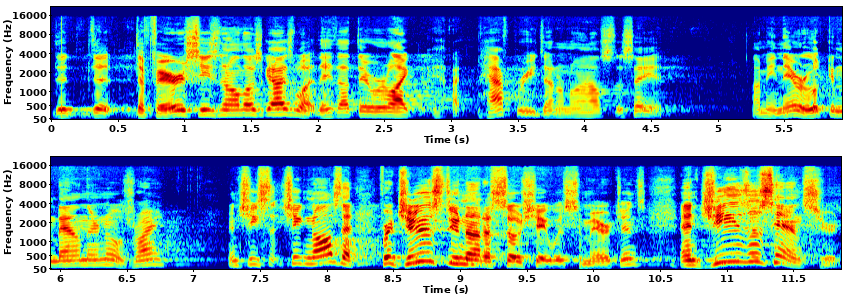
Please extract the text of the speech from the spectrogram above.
The, the, the Pharisees and all those guys, what? They thought they were like half breeds. I don't know how else to say it. I mean, they were looking down their nose, right? And she, she acknowledged that. For Jews do not associate with Samaritans. And Jesus answered,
